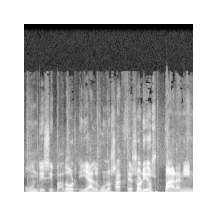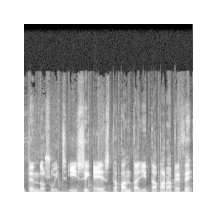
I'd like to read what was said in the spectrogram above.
un disipador y algunos accesorios para Nintendo Switch. Y sí, esta pantallita para PC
